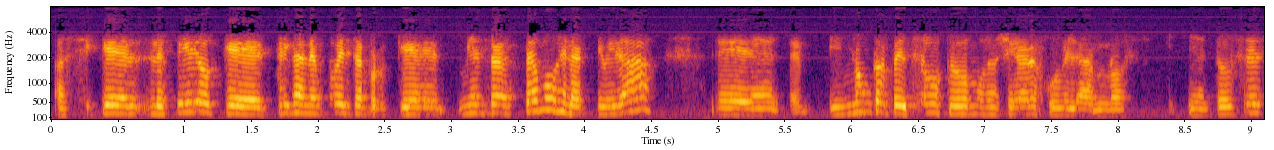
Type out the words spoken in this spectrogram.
Así que les pido que tengan en cuenta porque mientras estamos en actividad eh, y nunca pensamos que vamos a llegar a jubilarnos y entonces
